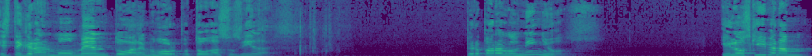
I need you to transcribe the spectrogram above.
este gran momento a lo mejor por todas sus vidas. Pero para los niños y los que iban a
